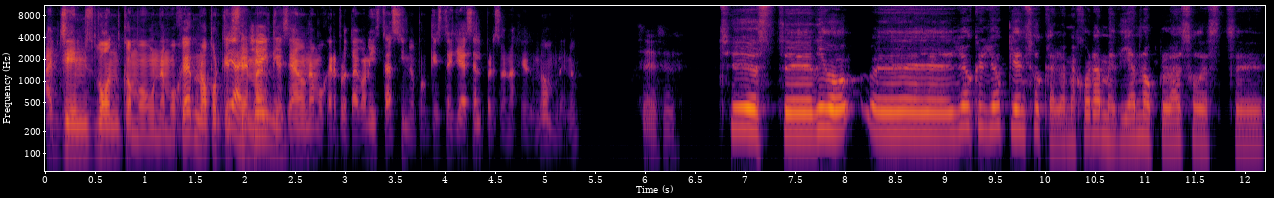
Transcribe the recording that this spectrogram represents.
a James Bond como una mujer, no porque esté mal que sea una mujer protagonista, sino porque este ya es el personaje de un hombre, ¿no? Sí, sí, sí. Este, digo, eh, yo, yo pienso que a lo mejor a mediano plazo, este,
